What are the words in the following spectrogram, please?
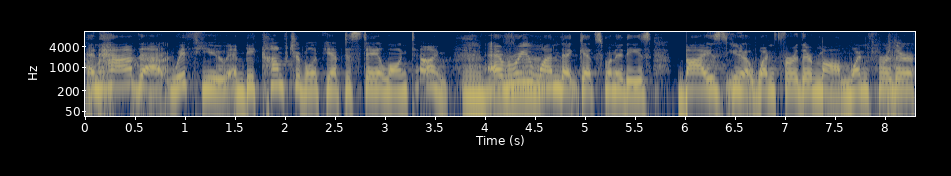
and have that that. with you and be comfortable if you have to stay a long time. Everyone that gets one of these buys, you know, one for their mom, one for their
